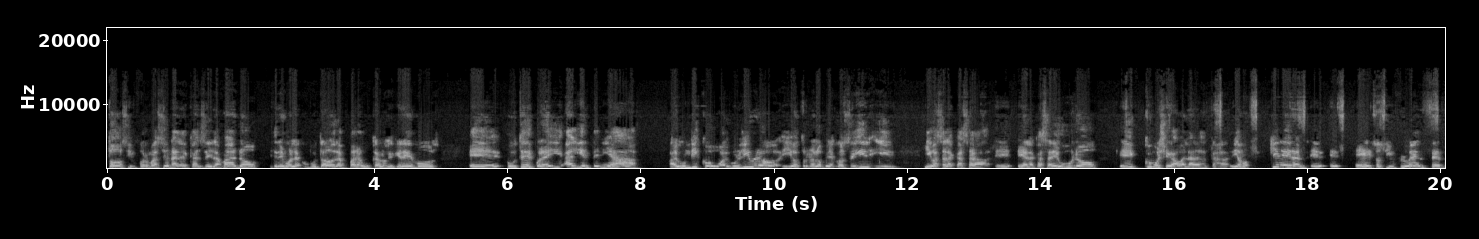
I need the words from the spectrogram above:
todos información al alcance de la mano, tenemos la computadora para buscar lo que queremos. Eh, Ustedes por ahí, alguien tenía algún disco o algún libro y otro no lo podía conseguir y ibas a la casa, eh, a la casa de uno. Eh, ¿Cómo llegaba la data? Digamos, ¿quiénes eran eh, eh, esos influencers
